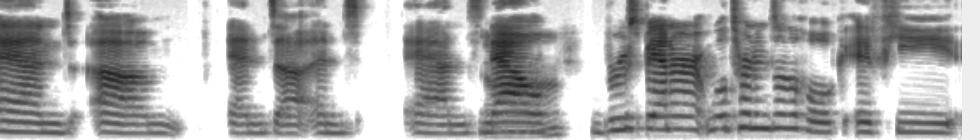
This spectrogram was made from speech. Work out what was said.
and um and uh and and now Uh-huh. Bruce Banner will turn into the Hulk if he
